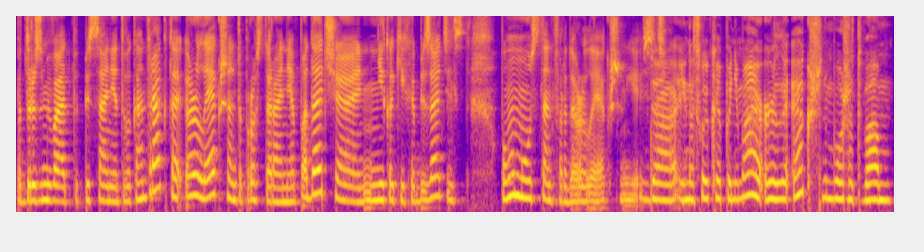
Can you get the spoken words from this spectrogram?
подразумевает подписание этого контракта, early action это просто ранняя подача, никаких обязательств. По-моему, у Стэнфорда early action есть. Да, и насколько я понимаю, early action может вам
